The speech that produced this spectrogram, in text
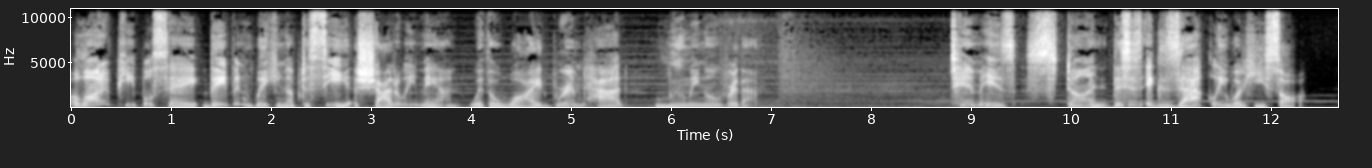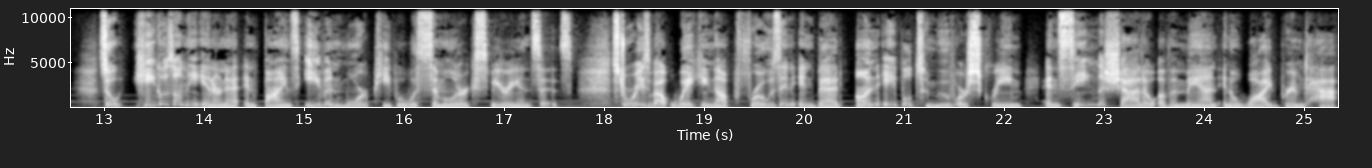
A lot of people say they've been waking up to see a shadowy man with a wide brimmed hat looming over them. Tim is stunned. This is exactly what he saw. So he goes on the internet and finds even more people with similar experiences. Stories about waking up frozen in bed, unable to move or scream, and seeing the shadow of a man in a wide brimmed hat.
